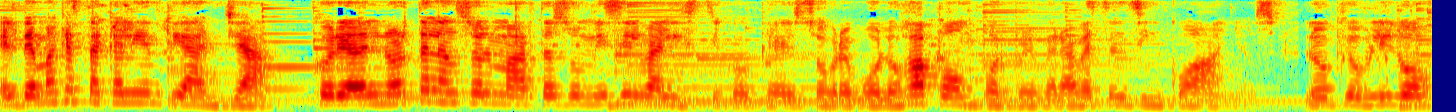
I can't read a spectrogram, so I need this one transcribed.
El tema que está caliente allá. Corea del Norte lanzó el martes un misil balístico que sobrevoló Japón por primera vez en cinco años, lo que obligó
